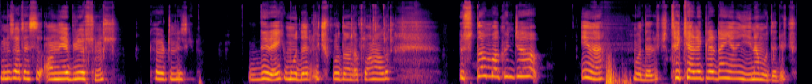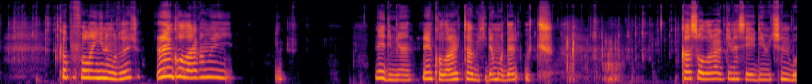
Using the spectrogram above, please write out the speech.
Bunu zaten siz anlayabiliyorsunuz. Gördüğünüz gibi. Direkt model 3 buradan da puan aldı. Üstten bakınca yine model 3. Tekerleklerden yani yine model 3. Kapı falan yine model 3. Renk olarak ama ne diyeyim yani renk olarak tabii ki de model 3. Kasa olarak yine sevdiğim için bu.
